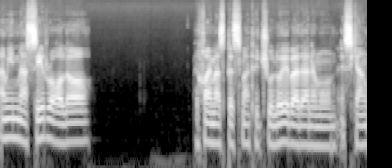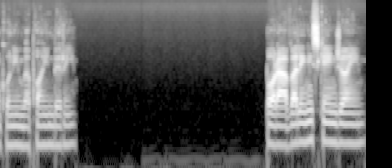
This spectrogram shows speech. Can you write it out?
همین مسیر رو حالا می‌خوایم از قسمت جلوی بدنمون اسکن کنیم و پایین بریم. بار اولی نیست که اینجاییم.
